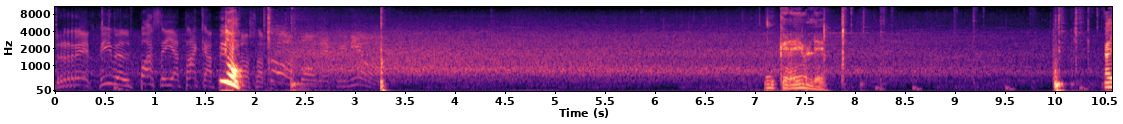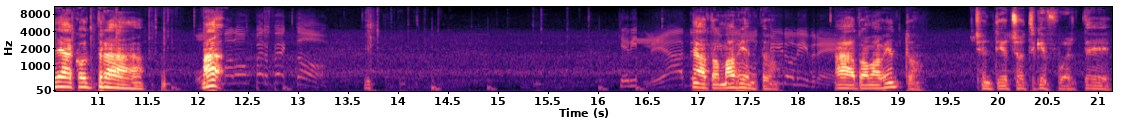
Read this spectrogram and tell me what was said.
Recibe el pase y ataca. No. Increíble. Allá contra... Ah. Ah, toma viento. Ah, toma viento. 88, hostia, qué fuerte.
